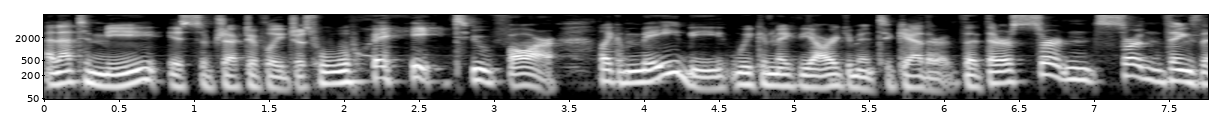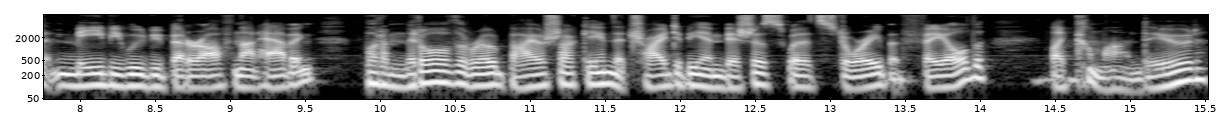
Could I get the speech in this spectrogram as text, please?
and that to me is subjectively just way too far. Like maybe we can make the argument together that there are certain certain things that maybe we'd be better off not having, but a middle of the road BioShock game that tried to be ambitious with its story but failed. Like, come on, dude.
